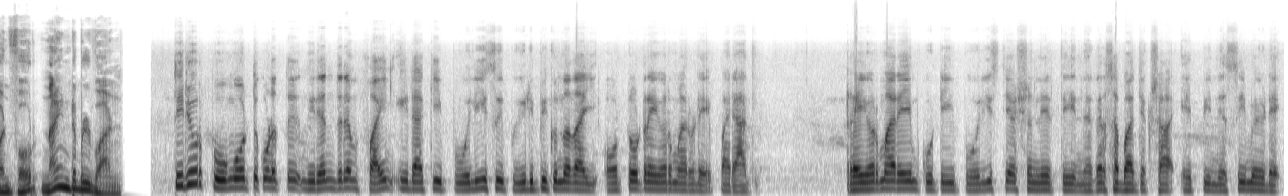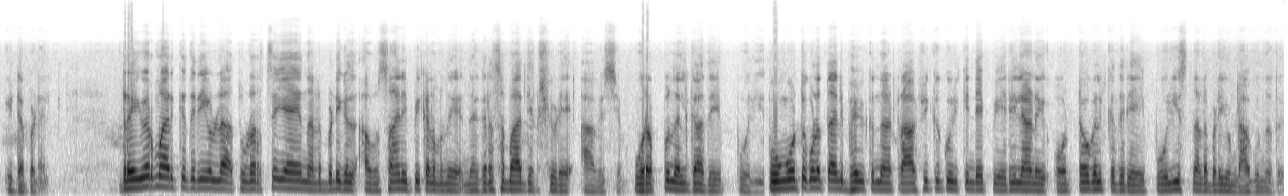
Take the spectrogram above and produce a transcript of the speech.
one four nine double one. Tirur പൂങ്ങോട്ടുകുളത്ത് നിരന്തരം ഫൈൻ ഈടാക്കി പോലീസ് പീഡിപ്പിക്കുന്നതായി ഓട്ടോ ഡ്രൈവർമാരുടെ പരാതി. ഡ്രൈവർമാരെയും കൂട്ടി പോലീസ് സ്റ്റേഷനിലെത്തി നഗരസഭാധ്യക്ഷ എ പി നസീമയുടെ ഇടപെടൽ. ഡ്രൈവർമാർക്കെതിരെയുള്ള തുടർച്ചയായ നടപടികൾ അവസാനിപ്പിക്കണമെന്ന് നഗരസഭാധ്യക്ഷയുടെ ആവശ്യം. ഉറപ്പു നൽകാതെ പോലീസ്. പൂങ്ങോട്ടുകുളത്ത് അനുഭവിക്കുന്ന ട്രാഫിക് കുരുക്കിന്റെ പേരിലാണ് ഓട്ടോകൾക്കെതിരെ പോലീസ് നടപടിയുണ്ടാകുന്നത്.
